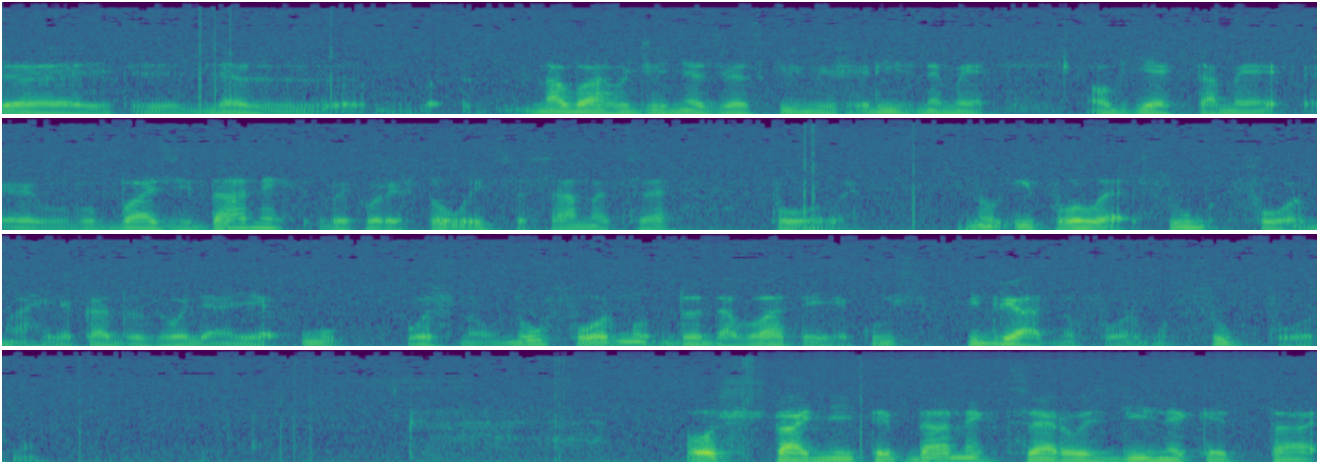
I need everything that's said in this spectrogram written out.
е, для налагодження зв'язків між різними об'єктами е, в базі даних використовується саме це поле. Ну і поле субформа, яка дозволяє у основну форму додавати якусь підрядну форму, субформу. Останній тип даних це роздільники та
